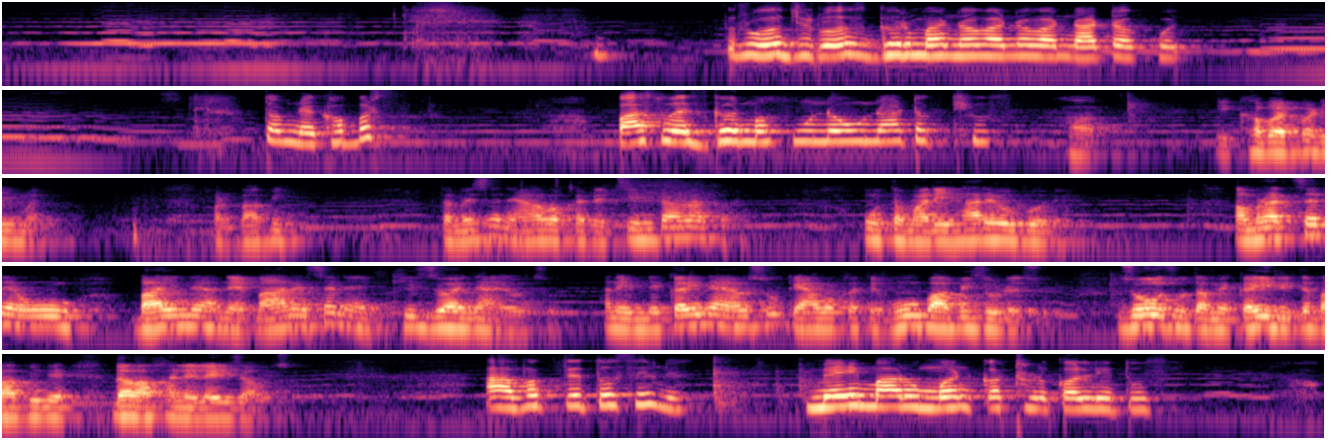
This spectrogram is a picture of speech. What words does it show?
રોજ રોજ ઘરમાં નવા નવા નાટક હોય. તમને ખબર? પાછું એ ઘરમાં હું નવું નાટક થયું હા એ ખબર પડી મને. પણ ભાભી તમે છે ને આ વખતે ચિંતા ના કરો. હું તમારી હારે ઊભો રહે. હમણાં જ છે ને હું ભાઈને અને બાને છે ને ખીજવાઈને આવ્યો છું. અને એમને કહીને આવ્યો છું કે આ વખતે હું ભાભી જોડે છું. જોઉં છું તમે કઈ રીતે ભાભીને દવાખાને લઈ જાઓ છો. આ વખતે તો છે ને મેં મારું મન કઠણ કરી લીધું છે.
